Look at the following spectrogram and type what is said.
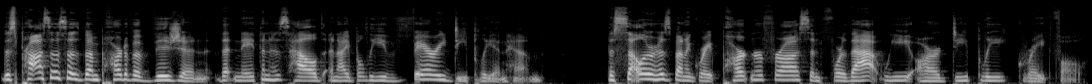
This process has been part of a vision that Nathan has held, and I believe very deeply in him. The seller has been a great partner for us, and for that, we are deeply grateful.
